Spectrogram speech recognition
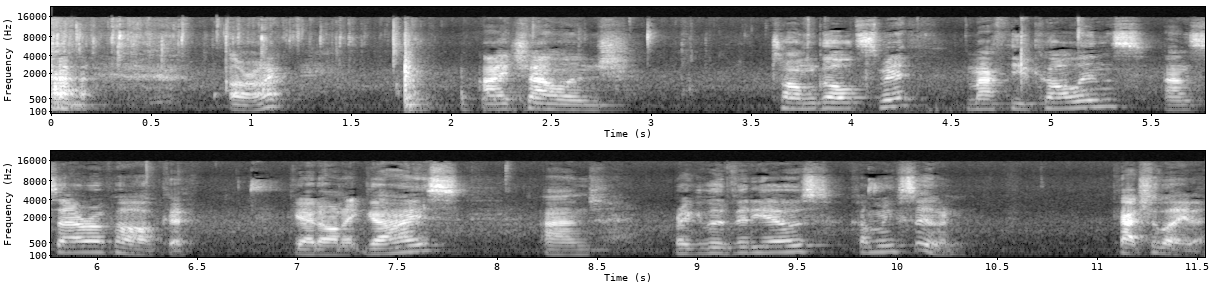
Ah. Alright. I challenge Tom Goldsmith, Matthew Collins, and Sarah Parker. Get on it, guys, and regular videos coming soon. Catch you later.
